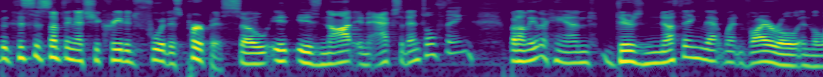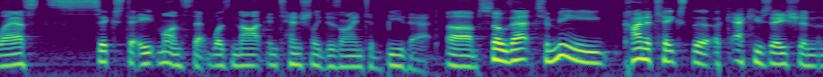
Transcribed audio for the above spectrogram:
but this is something that she created for this purpose. So it is not an accidental thing. But on the other hand, there's nothing that went viral in the last six to eight months that was not intentionally designed to be that. Um, so that to me kind of takes the accusation,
